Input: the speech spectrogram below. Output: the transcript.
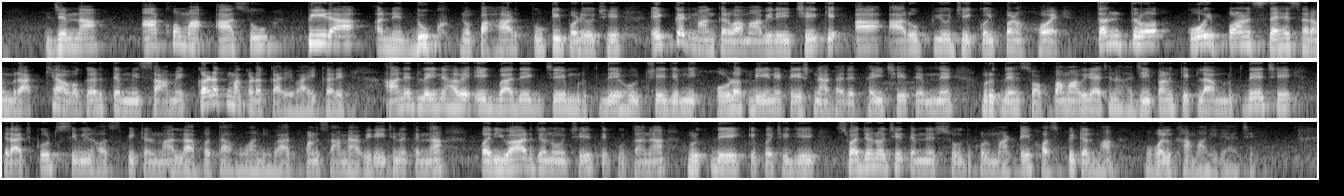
જેમના આંખોમાં આંસુ, પીડા અને દુઃખનો પહાડ તૂટી પડ્યો છે. એક જ માંગ કરવામાં આવી રહી છે કે આ આરોપીઓ જે કોઈ પણ હોય, તંત્ર કોઈ પણ સહેશરમ રાખ્યા વગર તેમની સામે કડકમાં કડક કાર્યવાહી કરે. આને જ લઈને હવે એક બાદ એક જે મૃતદેહો છે, જેમની ઓળખ ડીએનએ ટેસ્ટના આધારે થઈ છે, તેમને મૃતદેહ સોંપવામાં આવી રહ્યા છે અને હજી પણ કેટલા મૃતદેહ છે રાજકોટ સિવિલ હોસ્પિટલમાં લાપતા હોવાની વાત પણ સામે આવી રહી છે અને તેમના પરિવારજનો છે, તે પોતાના મૃતદેહ કે પછી જે સ્વજનો છે, તેમને શોધખોળ માટે હોસ્પિટલમાં વલખા મારી રહ્યા છે.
